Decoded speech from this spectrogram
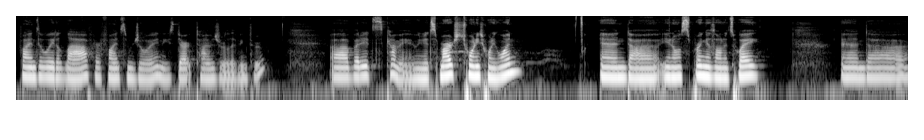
finds a way to laugh or find some joy in these dark times we're living through. Uh, but it's coming. I mean, it's March 2021, and uh, you know, spring is on its way, and uh,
